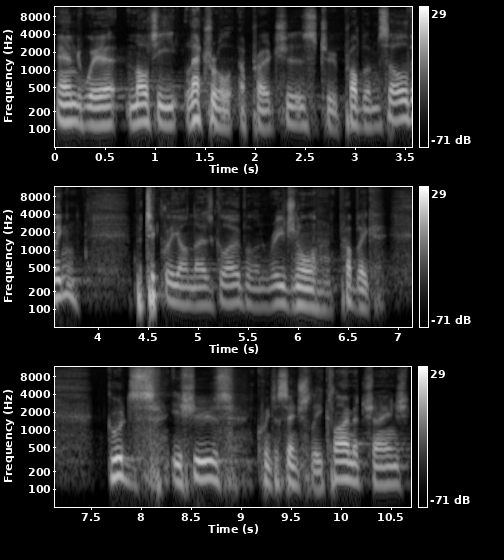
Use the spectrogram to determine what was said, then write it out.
and where multilateral approaches to problem solving, particularly on those global and regional public goods issues, quintessentially climate change,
